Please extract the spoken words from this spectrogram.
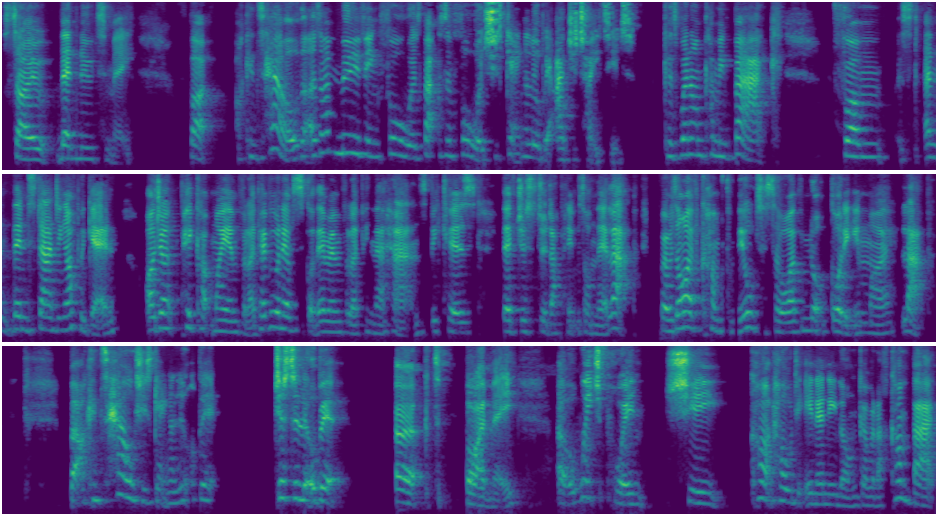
so they're new to me. But I can tell that as I'm moving forwards, backwards and forwards, she's getting a little bit agitated because when I'm coming back from and then standing up again, I don't pick up my envelope. Everyone else has got their envelope in their hands because they've just stood up and it was on their lap. Whereas I've come from the altar, so I've not got it in my lap. But I can tell she's getting a little bit, just a little bit irked by me. At which point she can't hold it in any longer, and I've come back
